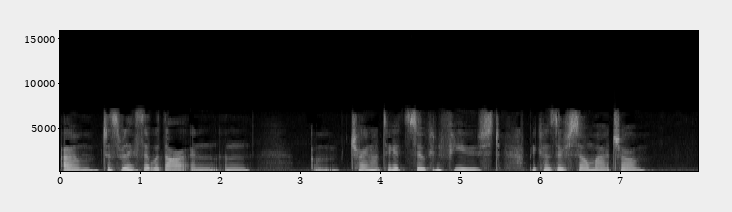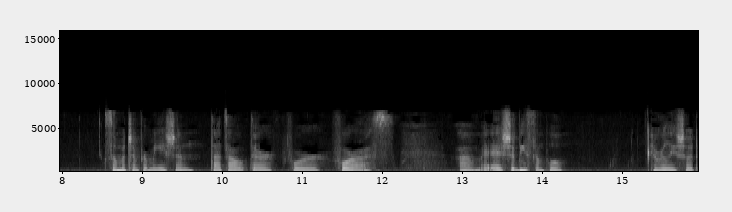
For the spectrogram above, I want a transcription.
Um, just really sit with that and, and, um, try not to get so confused because there's so much, um, so much information that's out there for, for us. Um, it, it should be simple. It really should.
